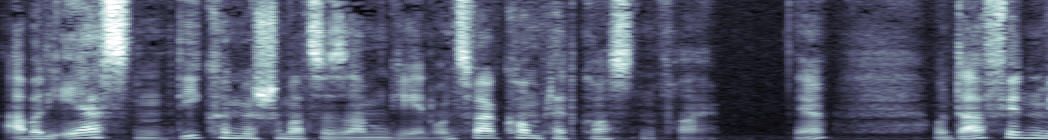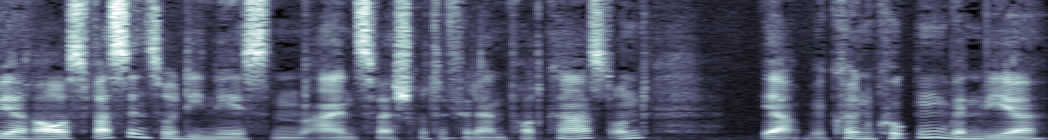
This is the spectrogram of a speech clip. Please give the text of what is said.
aber die ersten, die können wir schon mal zusammengehen und zwar komplett kostenfrei. Ja, und da finden wir raus, was sind so die nächsten ein, zwei Schritte für deinen Podcast und ja, wir können gucken, wenn wir,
